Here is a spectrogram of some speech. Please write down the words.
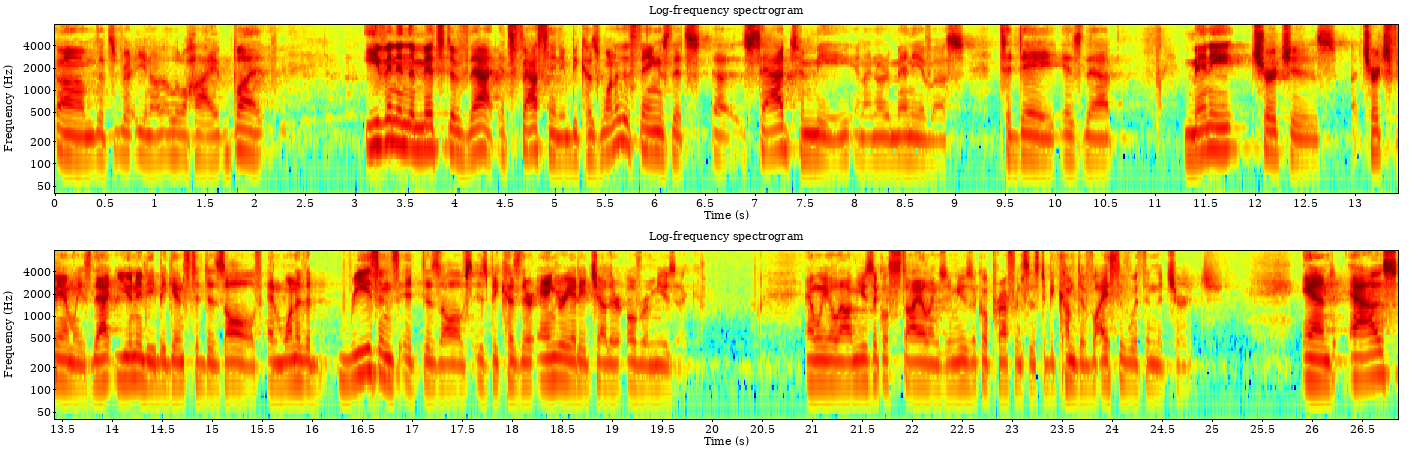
um, that's you know a little high, but even in the midst of that, it's fascinating because one of the things that's uh, sad to me, and I know to many of us today, is that many churches, uh, church families, that unity begins to dissolve. And one of the reasons it dissolves is because they're angry at each other over music. And we allow musical stylings or musical preferences to become divisive within the church. And as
